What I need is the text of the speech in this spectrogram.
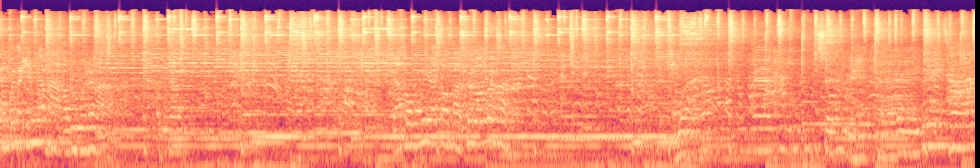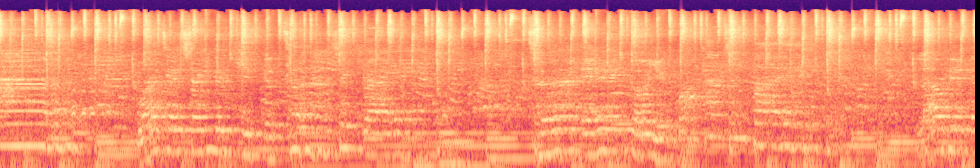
ย่างมือแต่ยิ้มครับอ่าขอดูมือด้วยอะขอบคุณครับอย่าตรงมืออย่าตรงอะช่วยร้องด้วยค่ะ ธอเองก็ยังมองข้ามฉันไป แล้วเพียงใด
